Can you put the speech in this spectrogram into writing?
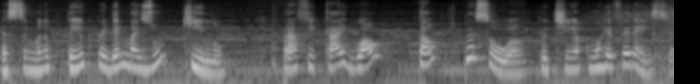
Essa semana eu tenho que perder mais um quilo para ficar igual tal pessoa que eu tinha como referência.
